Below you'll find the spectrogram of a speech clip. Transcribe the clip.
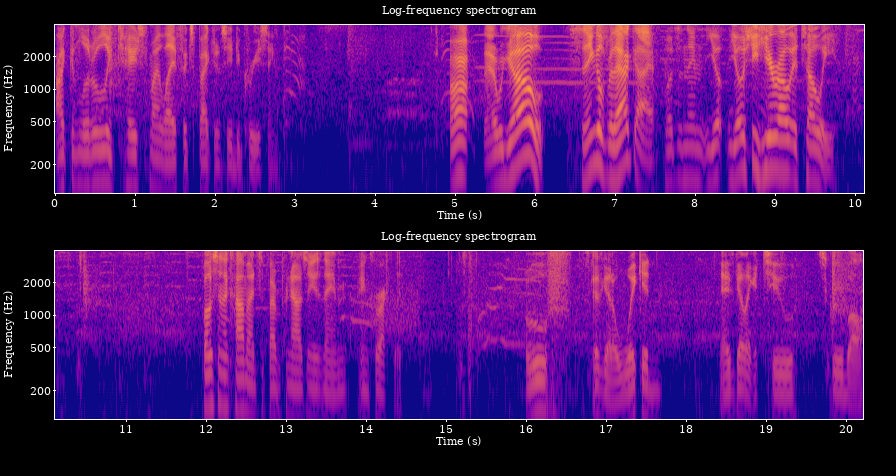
I can literally taste my life expectancy decreasing. Oh, there we go. Single for that guy. What's his name? Yo Yoshihiro Itoi. Post in the comments if I'm pronouncing his name incorrectly. Oof. This guy's got a wicked... Yeah, he's got like a two screwball.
